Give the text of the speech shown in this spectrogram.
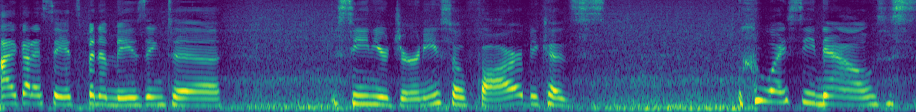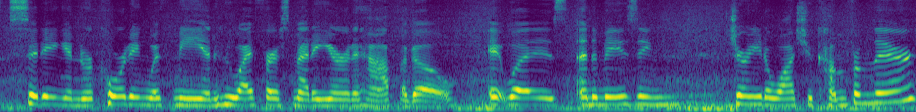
I gotta say, it's been amazing to seeing your journey so far because who I see now sitting and recording with me and who I first met a year and a half ago, it was an amazing journey to watch you come from there.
